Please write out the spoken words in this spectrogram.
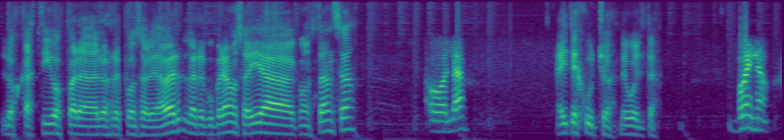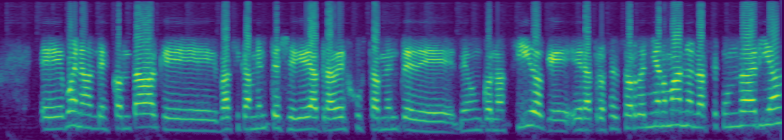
los castigos para los responsables. A ver, la recuperamos ahí a Constanza. Hola. Ahí te escucho, de vuelta. Bueno, eh, bueno, les contaba que básicamente llegué a través justamente de, un conocido que era profesor de mi hermano en la secundaria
